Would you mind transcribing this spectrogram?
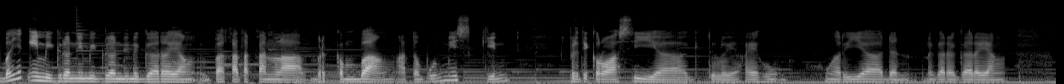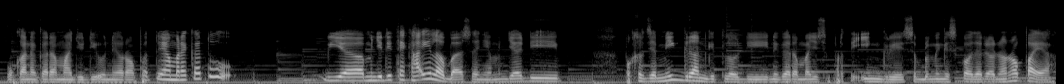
banyak imigran-imigran di negara yang katakanlah berkembang ataupun miskin seperti Kroasia gitu loh ya kayak Hungaria dan negara-negara yang bukan negara maju di Uni Eropa tuh yang mereka tuh ya menjadi TKI lah bahasanya menjadi pekerja migran gitu loh di negara maju seperti Inggris sebelum Inggris keluar dari Uni Eropa ya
